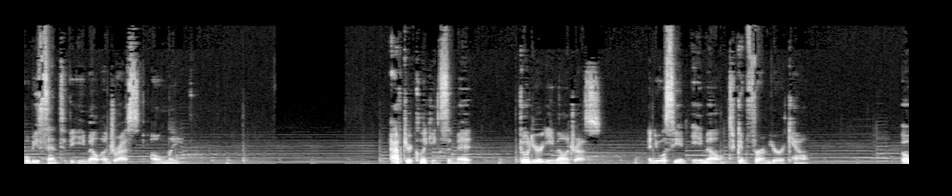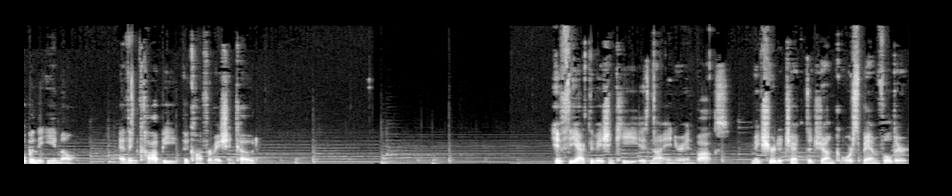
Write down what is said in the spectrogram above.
will be sent to the email address only. After clicking Submit, go to your email address, and you will see an email to confirm your account. Open the email, and then copy the confirmation code. If the activation key is not in your inbox, make sure to check the junk or spam folder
